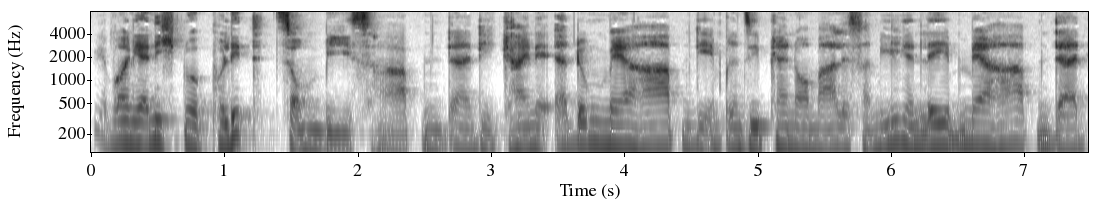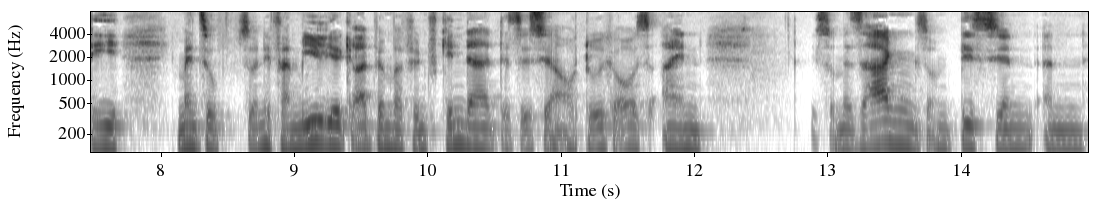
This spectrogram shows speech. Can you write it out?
wir wollen ja nicht nur Politzombies haben, da die keine Erdung mehr haben, die im Prinzip kein normales Familienleben mehr haben, da die, ich meine, so, so eine Familie, gerade wenn man fünf Kinder hat, das ist ja auch durchaus ein, wie soll man sagen, so ein bisschen ein,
